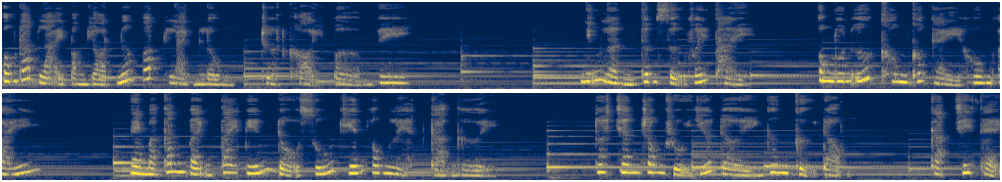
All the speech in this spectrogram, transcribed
ông đáp lại bằng giọt nước mắt lạnh lùng trượt khỏi bờ mi. Những lần tâm sự với thầy, ông luôn ước không có ngày hôm ấy ngày mà căn bệnh tai biến đổ xuống khiến ông liệt cả người. Đôi chân trong rủi giữa đời ngưng cử động. Cặp chi thể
